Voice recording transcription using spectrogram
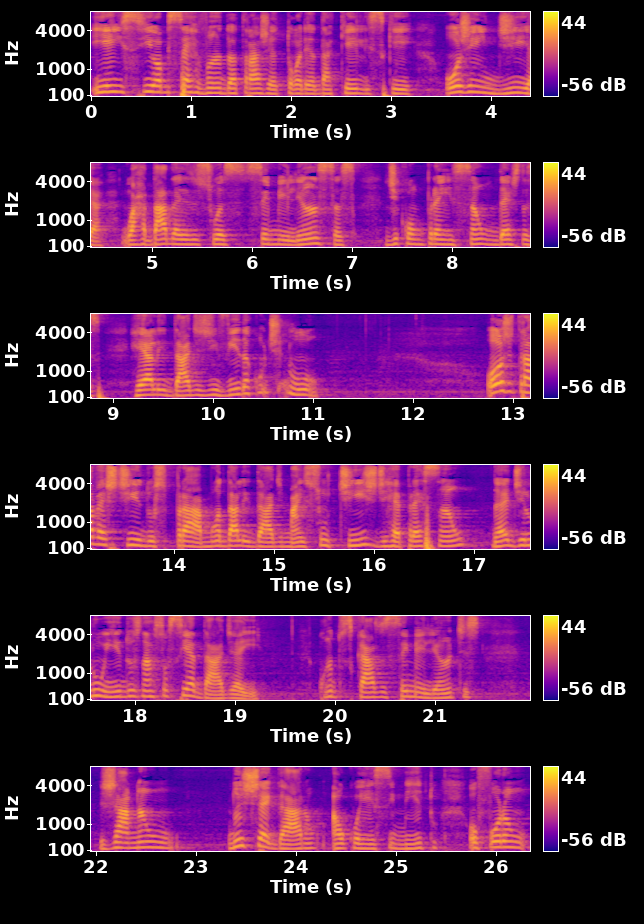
e em si observando a trajetória daqueles que, hoje em dia, guardadas as suas semelhanças de compreensão destas realidades de vida, continuam Hoje travestidos para modalidade mais sutis de repressão, né, diluídos na sociedade aí. Quantos casos semelhantes já não nos chegaram ao conhecimento ou foram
